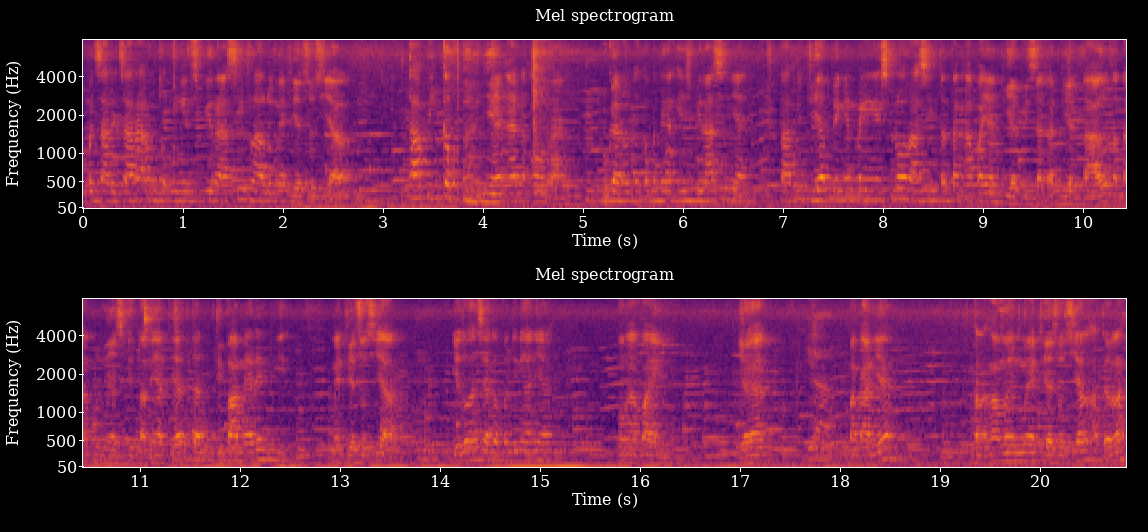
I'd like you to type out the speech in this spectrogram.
mencari cara untuk menginspirasi melalui media sosial tapi kebanyakan orang bukan untuk kepentingan inspirasinya tapi dia pengen mengeksplorasi tentang apa yang dia bisa dan dia tahu tentang dunia sekitarnya dia dan dipamerin di media sosial. Itu aja kepentingannya. Mau ngapain? Ya kan? Ya. Makanya kalau ngomongin media sosial adalah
